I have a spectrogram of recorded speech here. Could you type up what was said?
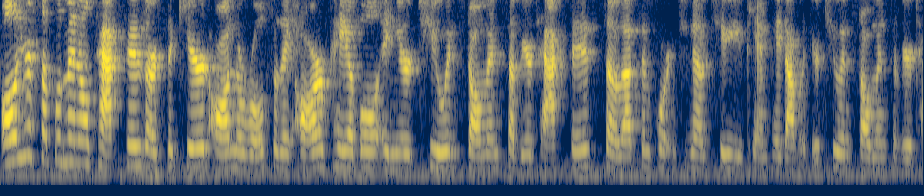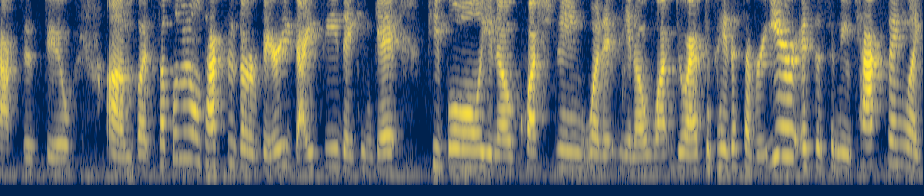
all your supplemental taxes are secured on the roll, so they are payable in your two installments of your taxes. So that's important to know too. You can pay that with your two installments of your taxes due. Um, but supplemental taxes are very dicey. They can get people, you know, questioning what it, you know, what do I have to pay this every year? Is this a new tax thing? Like,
